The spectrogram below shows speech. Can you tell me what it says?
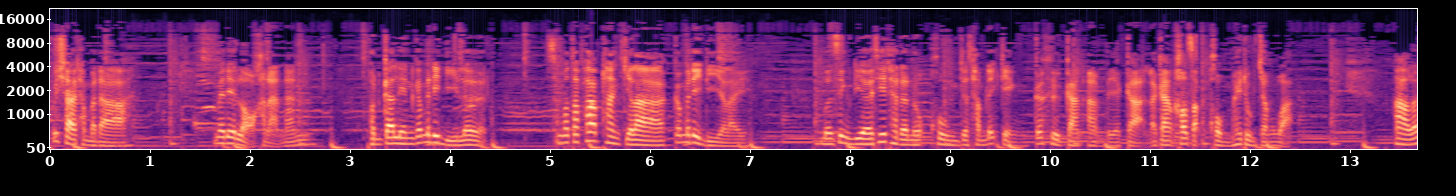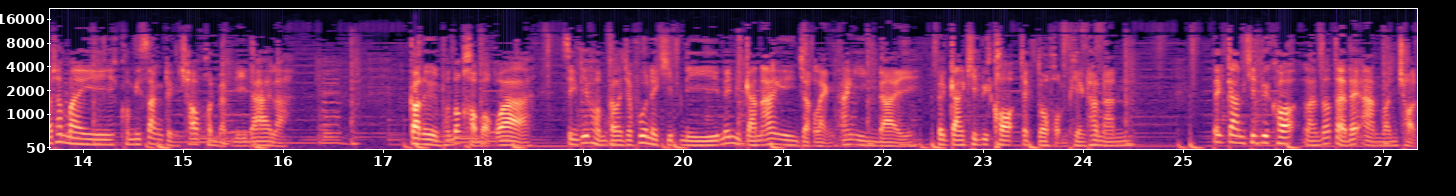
ผู้ชายธรรมดา ไม่ได้หล่อขนาดนั้น ผลการเรียนก็ไม่ได้ดีเลิศ สมรรถภาพทางกีฬาก็ไม่ได้ดีอะไร เหมือนสิ่งเดียวที่ทาดานกคุงจะทำได้เก่งก็คือการอ่านบรรยากาศและการเข้าสังคมให้ถูกจังหวะอ้าวแล้วทำไมคมิซังถึงชอบคนแบบนี้ได้ล่ะ ก่อนอื่นผมต้องขอบอกว่า สิ่งที่ผมกำลังจะพูดในคลิปนี้ ไม่มีการอ้างอิงจากแหล่งอ้างอิงใด เป็นการคิดวิเคราะห์จากตัวผมเพียงเท่านั้น เป็นการคิดวิเคราะห์หลังตั้งแต่ได้อ่านวันช็อต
